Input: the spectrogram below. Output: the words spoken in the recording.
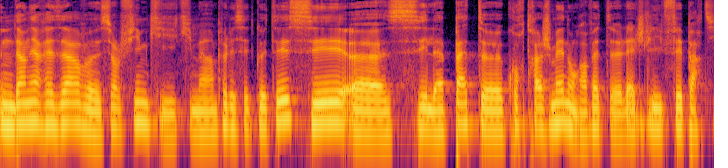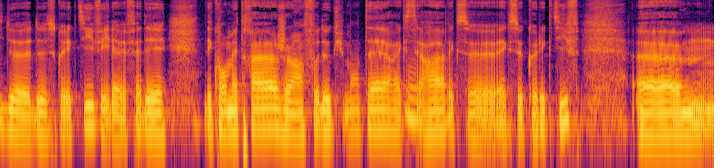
une, dernière réserve sur le film qui, qui m'a un peu laissé de côté, c'est, c'est la patte courtrage donc donc en fait, Ledgely fait partie de, ce collectif et il avait fait des, courts-métrages, infodocumentaires, etc. avec, ce, avec ce collectif. Euh,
